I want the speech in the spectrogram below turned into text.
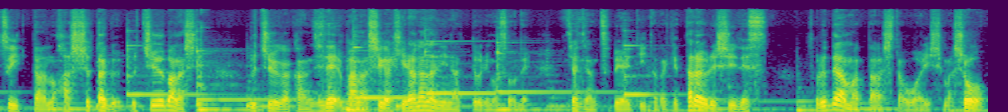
Twitter のハッシュタグ宇宙話、宇宙が漢字で話がひらがなになっておりますので、じゃんじゃんつぶやいていただけたら嬉しいです。それではまた明日お会いしましょ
